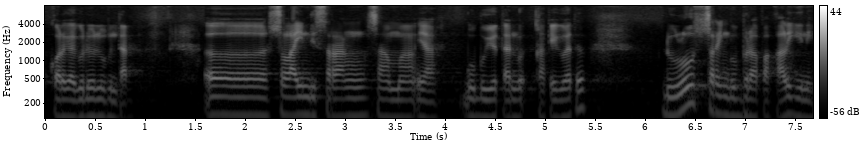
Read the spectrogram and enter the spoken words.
keluarga gua dulu bentar. Eh selain diserang sama ya bubuyutan kakek gua tuh dulu sering beberapa kali gini.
